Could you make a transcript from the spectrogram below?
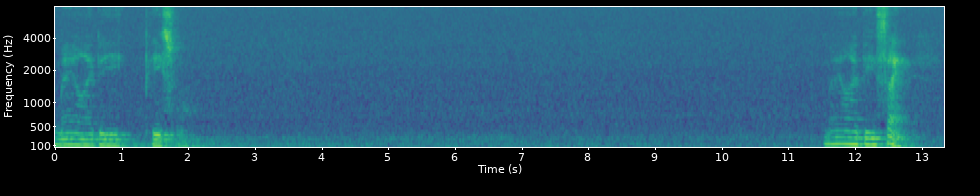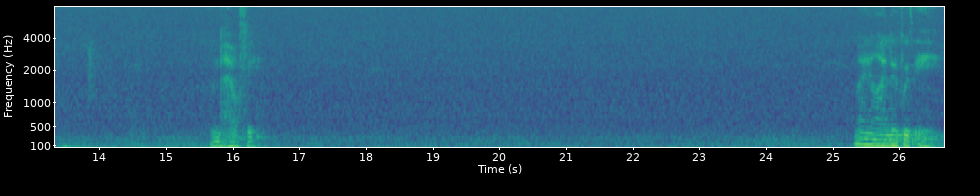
May I be peaceful. May I be safe and healthy. May I live with ease.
